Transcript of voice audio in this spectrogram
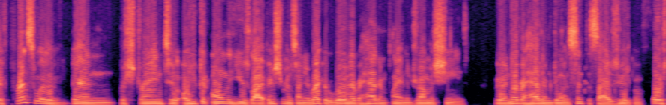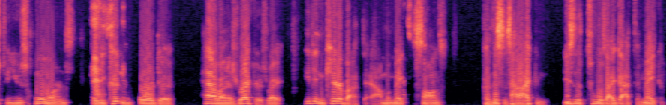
if Prince would have been restrained to, oh, you could only use live instruments on your record, we would have never had him playing the drum machines. We would have never had him doing synthesizers. He would have been forced to use horns that he couldn't afford to have on his records, right? He didn't care about that. I'm gonna make the songs because this is how I can. These are the tools I got to make them.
